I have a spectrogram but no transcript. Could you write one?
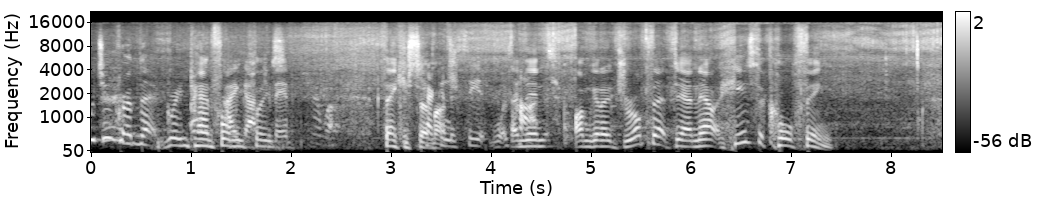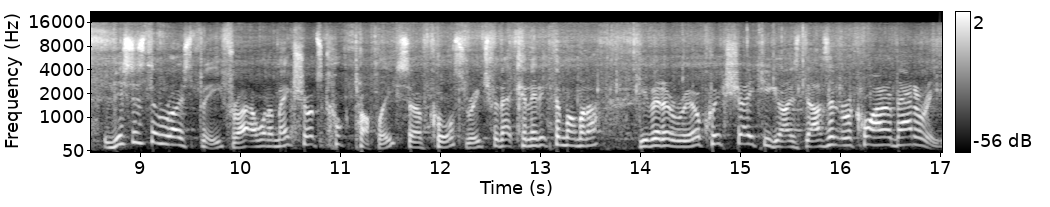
Would you grab that green pan for I me, please? You, Thank you so Checking much. To see it was and hot. then I'm going to drop that down. Now, here's the cool thing. This is the roast beef, right? I want to make sure it's cooked properly. So, of course, reach for that kinetic thermometer. Give it a real quick shake, you guys. Doesn't require a battery.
